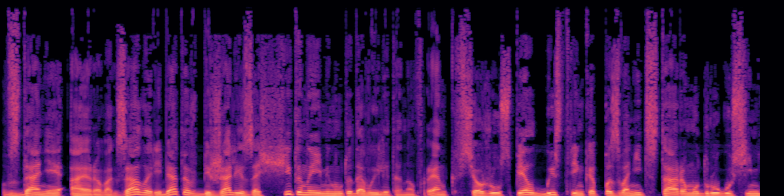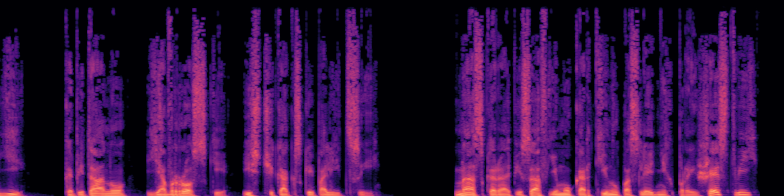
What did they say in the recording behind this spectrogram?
В здание аэровокзала ребята вбежали за считанные минуты до вылета, но Фрэнк все же успел быстренько позвонить старому другу семьи, капитану Явроски из чикагской полиции. Наскоро описав ему картину последних происшествий,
